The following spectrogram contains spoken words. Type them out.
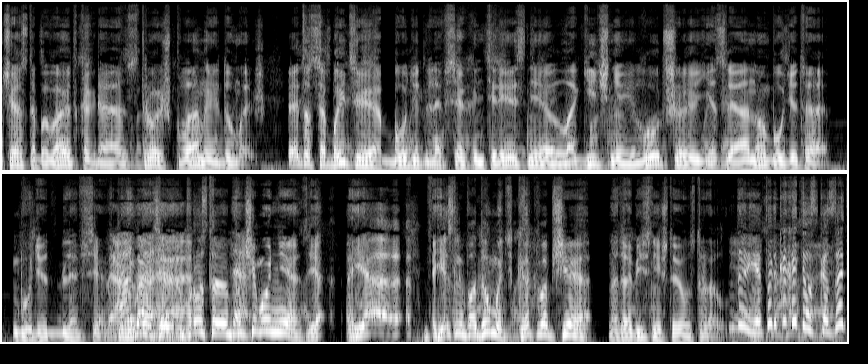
часто бывает, когда строишь планы и думаешь, это событие будет для всех интереснее, логичнее и лучше, если оно будет... э, Будет для всех. Да, Понимаете? да. Просто Да. почему нет? Я. Я. Если подумать, как вообще. Надо объяснить, что я устроил. Да, я только хотел сказать,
